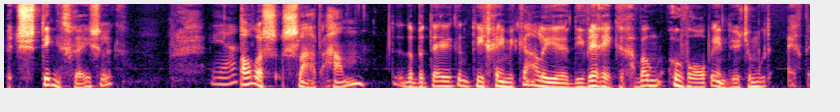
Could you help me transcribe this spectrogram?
Het stinkt vreselijk. Ja? Alles slaat aan. Dat betekent, die chemicaliën die werken gewoon overal op in. Dus je moet echt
